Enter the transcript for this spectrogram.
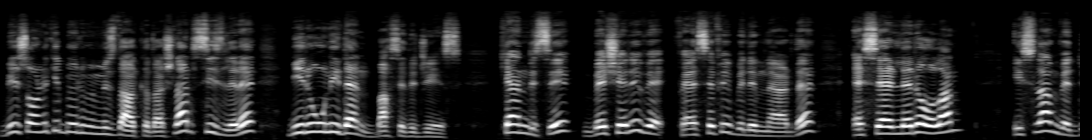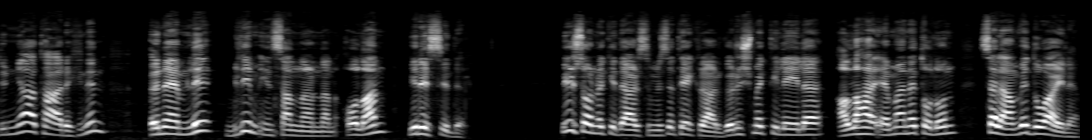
Bir sonraki bölümümüzde arkadaşlar sizlere Biruni'den bahsedeceğiz. Kendisi beşeri ve felsefi bilimlerde eserleri olan İslam ve dünya tarihinin önemli bilim insanlarından olan birisidir. Bir sonraki dersimizde tekrar görüşmek dileğiyle Allah'a emanet olun. Selam ve dua ile.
